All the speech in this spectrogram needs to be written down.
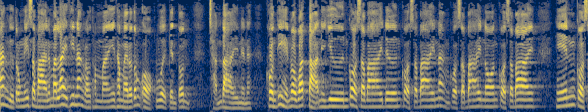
นั่งอยู่ตรงนี้สบายแล้วมาไล่ที่นั่งเราทำไมทำไมเราต้องออกด้วยเป็นต้นฉันใดเนี่ยนะคนที่เห็นว่าวัตตะเนี่ยยืนก็สบายเดินก็สบายนั่งก็สบายนอนก็สบาย เห็นก็ส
